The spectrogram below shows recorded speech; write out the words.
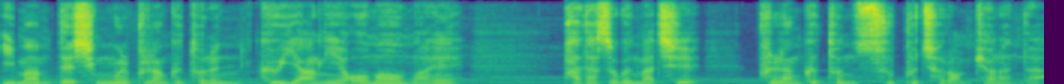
이맘때 식물 플랑크톤은 그 양이 어마어마해 바닷속은 마치 플랑크톤 수프처럼 변한다.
